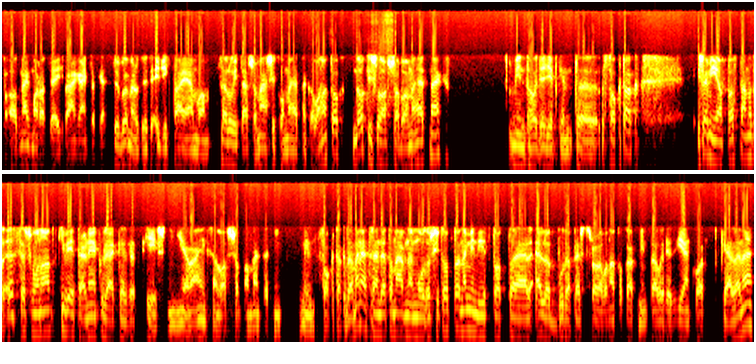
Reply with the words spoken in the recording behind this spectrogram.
a, a megmaradt egy vágányt a kettőből, mert az egyik pályán van felújítás, a másikon mehetnek a vonatok, de ott is lassabban mehetnek, mint ahogy egyébként szoktak, és emiatt aztán az összes vonat kivétel nélkül elkezdett késni nyilván, hiszen lassabban mentek, mint, mint szoktak. De a menetrendet a MÁV nem módosította, nem indította el előbb Budapestről a vonatokat, mint ahogy ez ilyenkor kellene.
